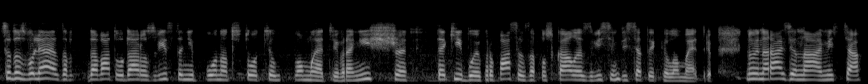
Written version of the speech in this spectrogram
Це дозволяє завдавати удару з відстані понад 100 кілометрів. Раніше такі боєприпаси запускали з 80 кілометрів. Ну і наразі на місцях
